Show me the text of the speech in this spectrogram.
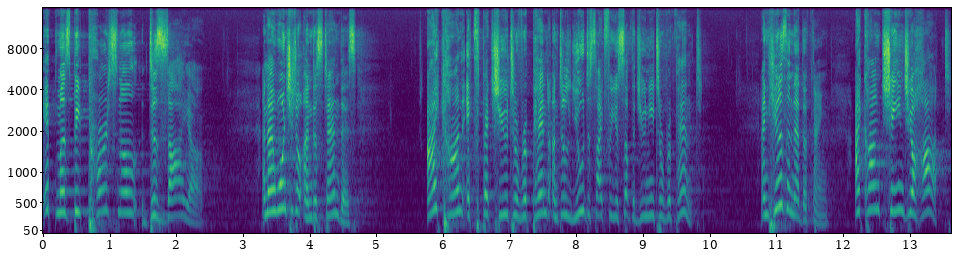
It must be personal desire. And I want you to understand this. I can't expect you to repent until you decide for yourself that you need to repent. And here's another thing I can't change your heart.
